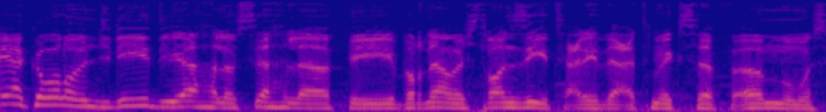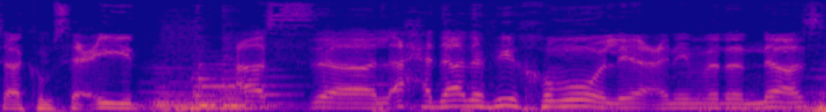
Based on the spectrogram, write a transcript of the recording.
حياكم الله من جديد. ويا هلا وسهلا في برنامج ترانزيت على إذاعة Mix FM ومساكم سعيد. حاس آه، الأحد هذا فيه خمول يعني من الناس.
